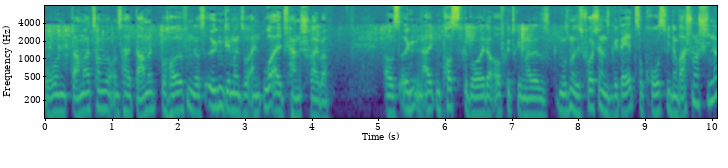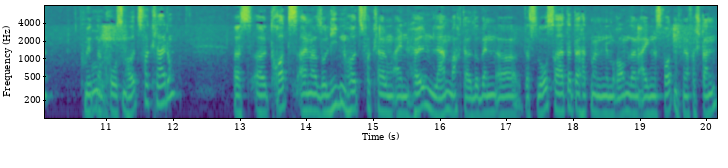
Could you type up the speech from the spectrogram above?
Und damals haben wir uns halt damit beholfen, dass irgendjemand so einen uralt Fernschreiber aus irgendeinem alten Postgebäude aufgetrieben hat. Das muss man sich vorstellen, ein Gerät so groß wie eine Waschmaschine mit einer großen Holzverkleidung, das äh, trotz einer soliden Holzverkleidung einen Höllenlärm machte. Also wenn äh, das losratete, hat man in dem Raum sein eigenes Wort nicht mehr verstanden.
